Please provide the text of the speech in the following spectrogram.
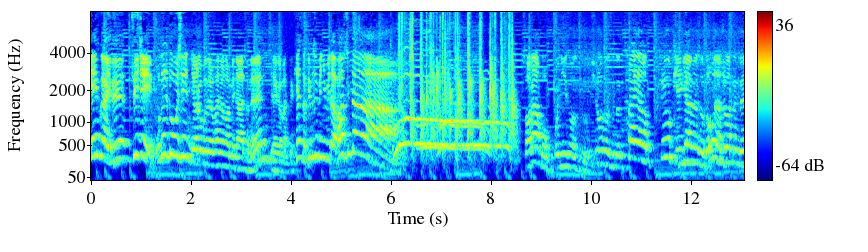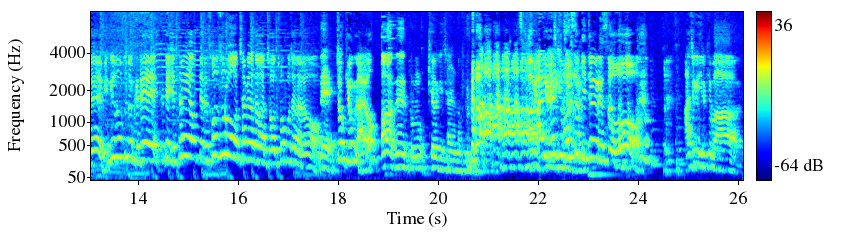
게임 가이드 GG 오늘도 오신 여러분을 환영합니다. 저는 진행을 맡은 캐스터 김수빈입니다. 반갑습니다. 저랑 뭐 본희 선수, 시로 선수는 트라이아웃 쭉 길게 하면서 너무 자주 봤는데 민규 선수는 그때 그때 이제 트라이아웃 때는 선수로 참여하다가 저 처음 보잖아요. 네. 저 기억나요? 아, 네, 너무 기억이 잘 납니다. 아니 왜 이렇게 벌써 긴장을 했어? 아직은 이렇게 막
